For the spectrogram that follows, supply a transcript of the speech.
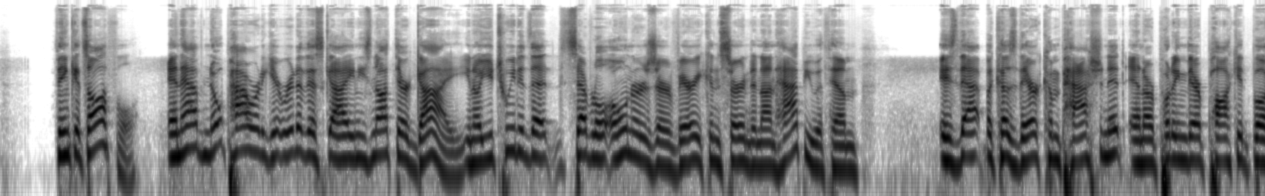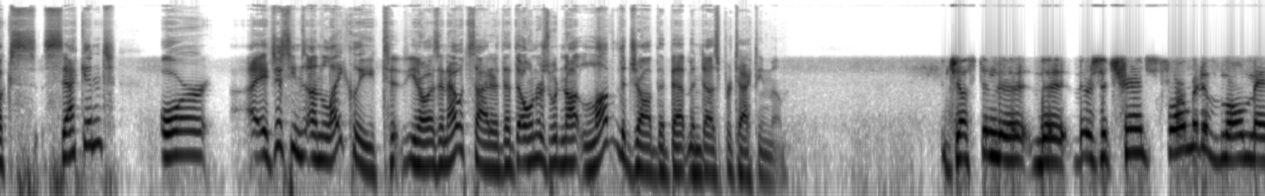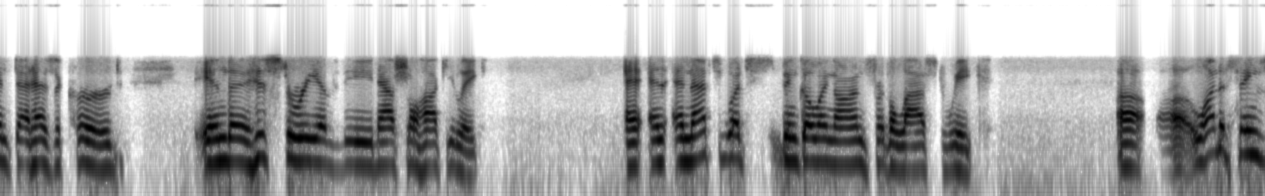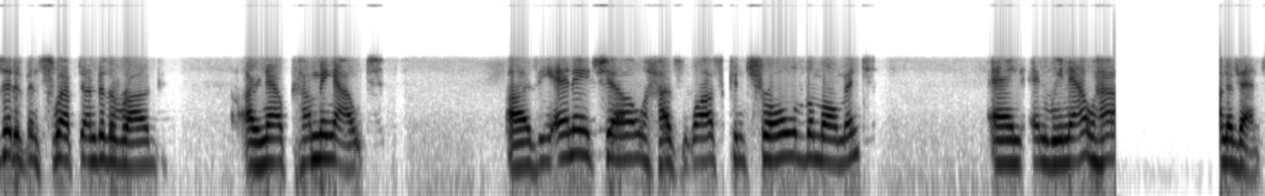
think it's awful and have no power to get rid of this guy, and he's not their guy. You know, you tweeted that several owners are very concerned and unhappy with him. Is that because they're compassionate and are putting their pocketbooks second, or uh, it just seems unlikely to you know as an outsider that the owners would not love the job that Bettman does protecting them. Justin, the, the there's a transformative moment that has occurred in the history of the National Hockey League. And, and, and that's what's been going on for the last week. Uh, a lot of things that have been swept under the rug are now coming out. Uh, the NHL has lost control of the moment, and and we now have an event.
